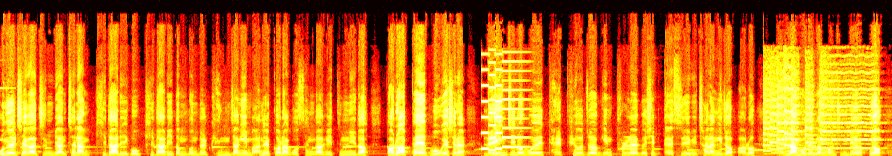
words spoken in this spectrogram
오늘 제가 준비한 차량 기다리고 기다리던 분들 굉장히 많을 거라고 생각이 듭니다. 바로 앞에 보고 계시는 레인지로버의 대표적인 플래그십 SUV 차량이죠. 바로 벨라 모델로 한번 준비해봤고요.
